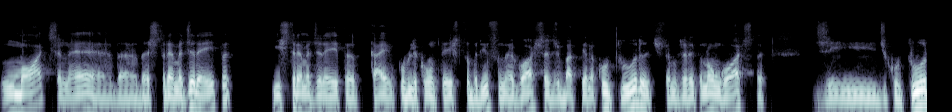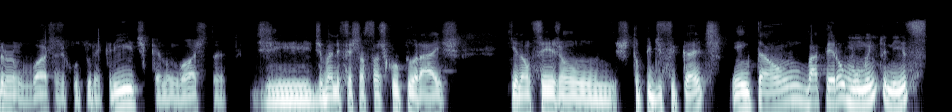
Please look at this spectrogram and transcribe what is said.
um mote né, da, da extrema-direita, e extrema-direita, Caio publicou um texto sobre isso, né, gosta de bater na cultura, extrema-direita não gosta de, de cultura, não gosta de cultura crítica, não gosta de, de manifestações culturais que não sejam estupidificantes. Então, bateram muito nisso,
